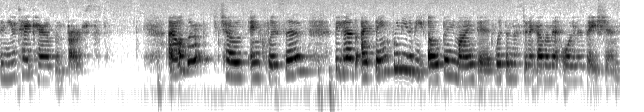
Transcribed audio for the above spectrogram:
then you take care of them first. I also chose inclusive because I think we need to be open minded within the student government organization.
